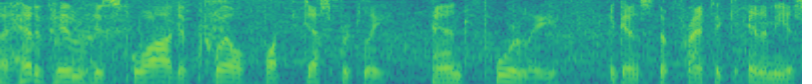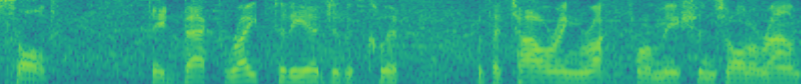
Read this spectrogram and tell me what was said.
Ahead of him, his squad of twelve fought desperately and poorly against the frantic enemy assault. They'd backed right to the edge of the cliff. With the towering rock formations all around,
